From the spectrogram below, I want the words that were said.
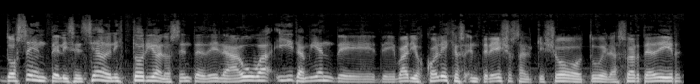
docente licenciado en historia, docente de la UBA y también de, de varios colegios, entre ellos al que yo tuve la suerte de ir.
